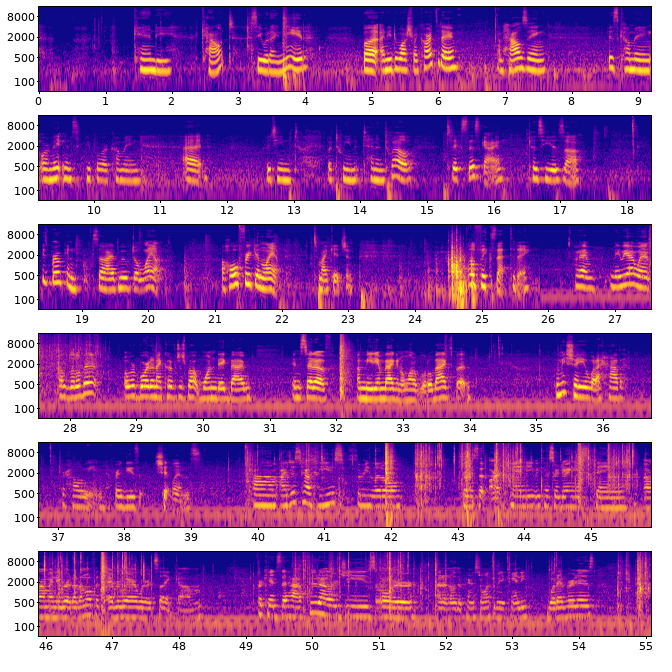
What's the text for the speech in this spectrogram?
candy count, see what I need. But I need to wash my car today, and housing is coming, or maintenance people are coming at between between 10 and 12 to fix this guy because he is uh, is broken. So I've moved a lamp, a whole freaking lamp to my kitchen. We'll fix that today. Okay, maybe I went a little bit overboard and I could have just bought one big bag instead of a medium bag and a lot of little bags, but let me show you what I have for Halloween for these chitlins. Um, I just have these three little things that aren't candy because they're doing this thing around my neighborhood. I don't know if it's everywhere where it's like um, for kids that have food allergies or I don't parents don't want them to eat candy, whatever it is.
